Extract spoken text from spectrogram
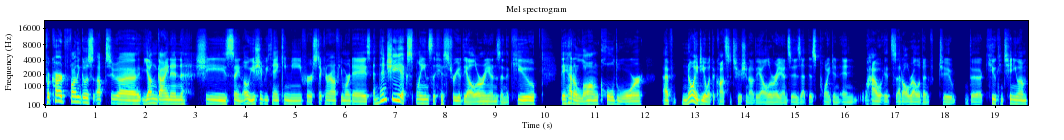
Picard finally goes up to uh, young Guinan. She's saying, "Oh, you should be thanking me for sticking around a few more days." And then she explains the history of the El-Aurians and the Q. They had a long Cold War. I have no idea what the constitution of the El-Aurians is at this point and, and how it's at all relevant to the Q continuum.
